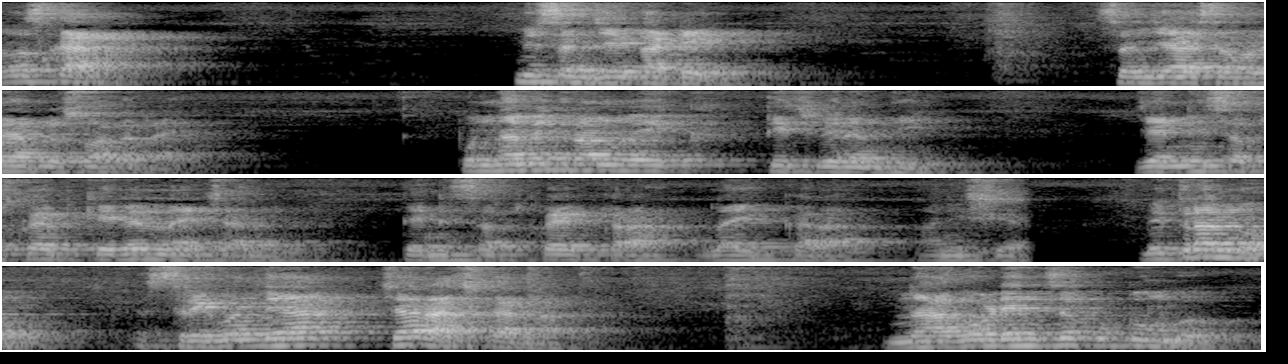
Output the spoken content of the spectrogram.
नमस्कार. मी संजय काटे. संजय आसामध्ये आपलं स्वागत आहे. पुन्हा मित्रांनो एक तीच विनंती. ज्यांनी सबस्क्राईब केलेलं नाही चॅनल त्यांनी सबस्क्राईब करा लाईक करा आणि शेअर मित्रांनो श्रीगोंद्याच्या राजकारणात नागवडेंचं कुटुंब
